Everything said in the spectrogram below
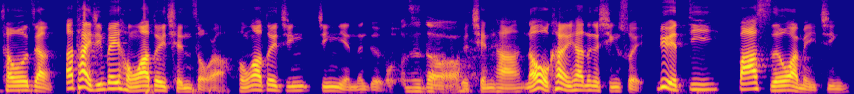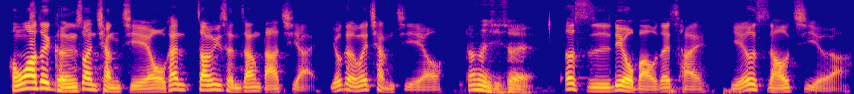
差不多这样。啊，他已经被红袜队签走了，红袜队今今年那个我不知道有签他，然后我看了一下那个薪水略低，八十二万美金。红袜队可能算抢劫哦，我看张玉成这样打起来，有可能会抢劫哦。张成几岁？二十六吧，我在猜，也二十好几了啦，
